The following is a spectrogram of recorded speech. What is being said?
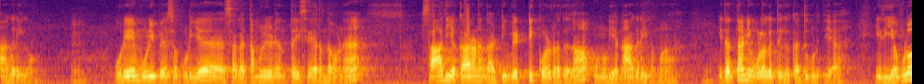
நாகரிகம். ஒரே மொழி பேசக்கூடிய சக தமிழ் இனத்தை சேர்ந்தவனை சாதிய காரணம் காட்டி வெட்டி கொள்றது தான் உன்னுடைய நாகரிகமா? இதைத்தான் நீ உலகத்துக்கு கற்றுக் கொடுத்தியா? இது எவ்வளோ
